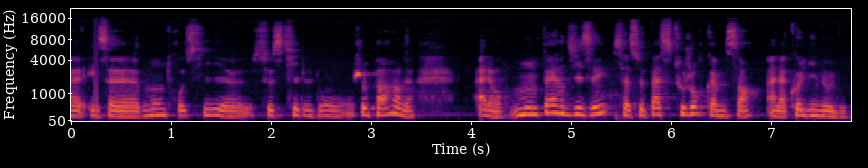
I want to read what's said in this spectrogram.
euh, et ça montre aussi euh, ce style dont je parle. Alors, mon père disait, ça se passe toujours comme ça, à la colline aux loups.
